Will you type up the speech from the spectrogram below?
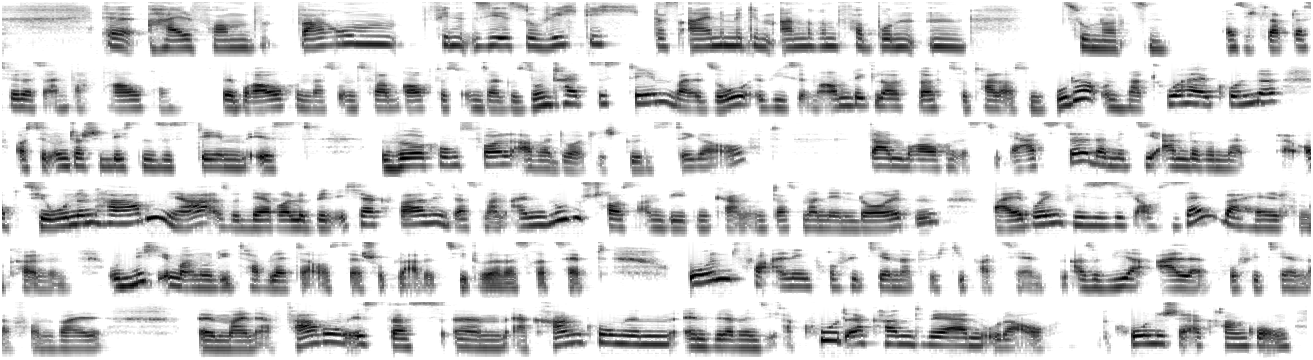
äh, Heilformen. Warum finden Sie es so wichtig, das eine mit dem anderen verbunden zu nutzen? Also ich glaube, dass wir das einfach brauchen. Wir brauchen das. Und zwar braucht es unser Gesundheitssystem, weil so, wie es im Augenblick läuft, läuft es total aus dem Ruder. Und Naturheilkunde aus den unterschiedlichsten Systemen ist wirkungsvoll, aber deutlich günstiger oft. Dann brauchen es die Ärzte, damit sie andere äh, Optionen haben. Ja, also in der Rolle bin ich ja quasi, dass man einen Blumenstrauß anbieten kann und dass man den Leuten beibringt, wie sie sich auch selber helfen können und nicht immer nur die Tablette aus der Schublade zieht oder das Rezept. Und vor allen Dingen profitieren natürlich die Patienten. Also wir alle profitieren davon, weil äh, meine Erfahrung ist, dass ähm, Erkrankungen, entweder wenn sie akut erkannt werden oder auch chronische Erkrankungen,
